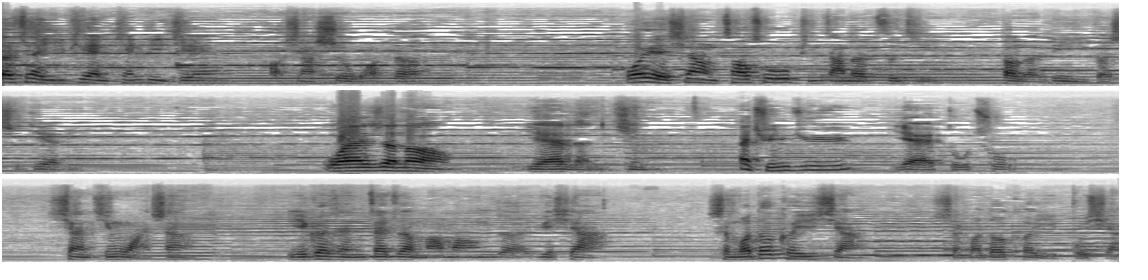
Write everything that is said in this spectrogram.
在这一片天地间，好像是我的。我也像超出平常的自己，到了另一个世界里。我爱热闹，也爱冷静；爱群居，也爱独处。像今晚上，一个人在这茫茫的月下，什么都可以想，什么都可以不想，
